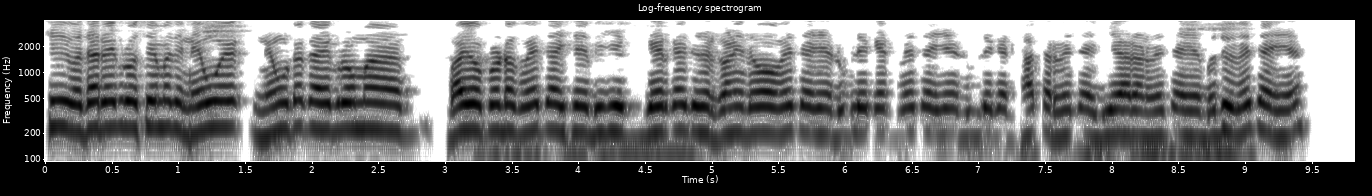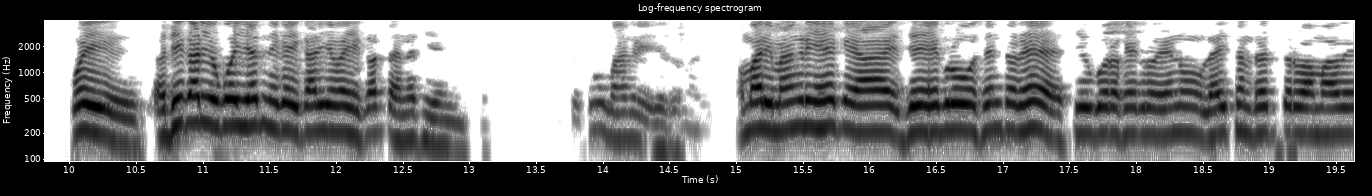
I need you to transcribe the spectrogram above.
થી વધારે એગ્રો છે એમાંથી નેવું નેવું ટકા એગ્રોમાં બાયો પ્રોડક્ટ વેચાય છે. બીજી ગેરકાયદેસર ઘણી દવાઓ વેચાય છે. ડુપ્લિકેટ વેચાય છે. ડુપ્લિકેટ ખાતર વેચાય બિયારણ વેચાય છે બધું વેચાય છે. કોઈ અધિકારીઓ કોઈ જાતની કઈ કાર્યવાહી કરતા નથી એમ. શું માંગણી છે તમારી? અમારી માંગણી છે કે આ જે એગ્રો સેન્ટર છે શિવ ગોરખ એગ્રો એનું લાયસન્સ રદ કરવામાં આવે.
